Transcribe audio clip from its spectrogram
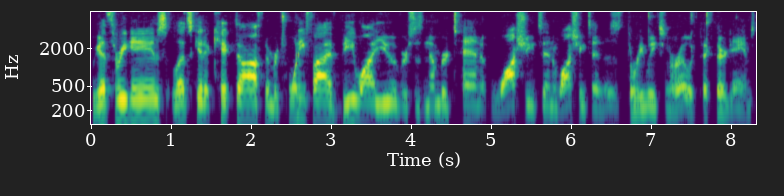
we got three games. Let's get it kicked off. Number 25, BYU versus number 10, Washington. Washington, this is three weeks in a row we picked their games,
